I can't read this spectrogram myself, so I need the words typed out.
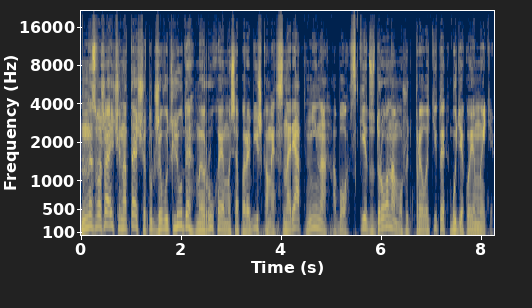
Незважаючи на те, що тут живуть люди, ми рухаємося перебіжками. Снаряд, міна або скид з дрона можуть прилетіти будь-якої миті.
